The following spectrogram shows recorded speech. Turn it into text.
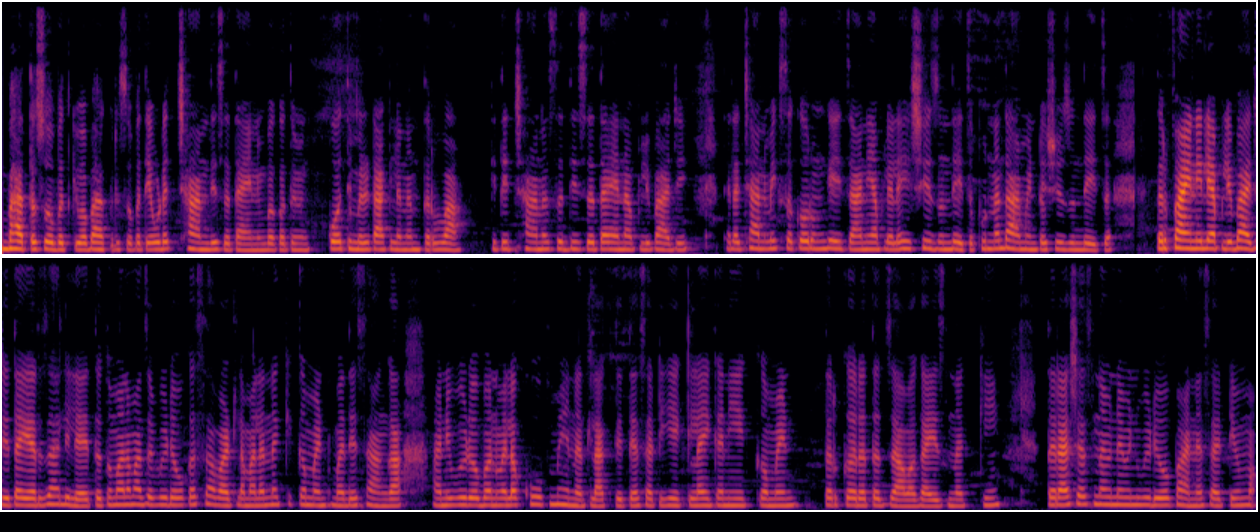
भातासोबत किंवा भाकरीसोबत एवढंच छान दिसत आहे. आणि बघा तुम्ही कोथिंबीर टाकल्यानंतर वा किती छान असं दिसत आहे ना आपली भाजी. त्याला छान मिक्स करून घ्यायचं आणि आपल्याला हे शिजून द्यायचं पुन्हा दहा मिनटं शिजून द्यायचं. तर फायनली आपली भाजी तयार झालेली आहे. तर तुम्हाला माझा व्हिडिओ कसा वाटला मला नक्की कमेंटमध्ये सांगा. आणि व्हिडिओ बनवायला खूप मेहनत लागते. त्यासाठी एक लाईक आणि एक कमेंट तर करतच जावा गाईज नक्की. तर अशाच नवनवीन व्हिडिओ पाहण्यासाठी हाऊस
